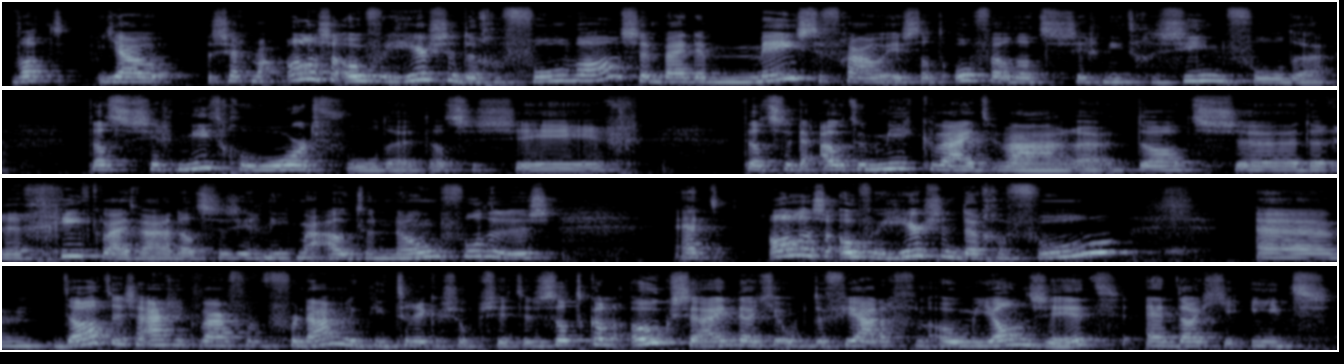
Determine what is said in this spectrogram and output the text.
wat jouw, zeg maar, alles overheersende gevoel was. En bij de meeste vrouwen is dat ofwel dat ze zich niet gezien voelden, dat ze zich niet gehoord voelden, dat ze zich, dat ze de autonomie kwijt waren, dat ze de regie kwijt waren, dat ze zich niet meer autonoom voelden. Dus het alles overheersende gevoel, ehm, dat is eigenlijk waar voornamelijk die triggers op zitten. Dus dat kan ook zijn dat je op de verjaardag van ome Jan zit en dat je iets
